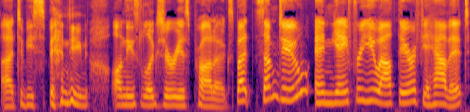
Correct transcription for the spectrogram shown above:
uh, to be spending on these luxurious products, but some do, and yay for you out there if you have it.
